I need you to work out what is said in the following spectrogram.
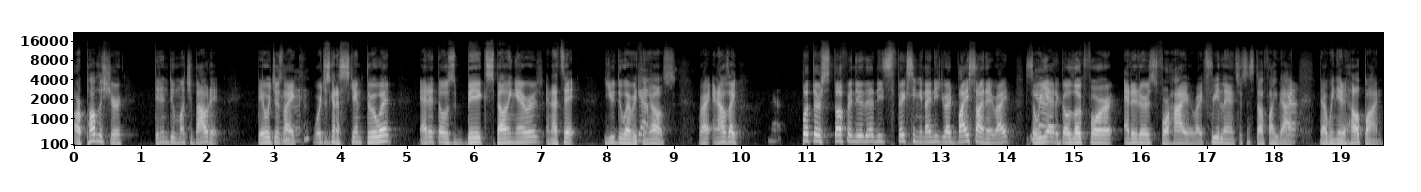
our publisher didn't do much about it. They were just like, Mhm. we're just gonna skim through it, edit those big spelling errors, and that's it. You do everything Yeah. else, right? And I was like, Yeah. but there's stuff in there that needs fixing, and I need your advice on it, right? So we had to go look for editors for hire, right? Freelancers and stuff like that Yeah. that we needed help on.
